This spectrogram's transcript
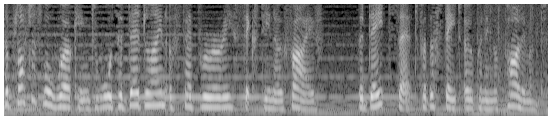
The plotters were working towards a deadline of February 1605, the date set for the state opening of Parliament.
